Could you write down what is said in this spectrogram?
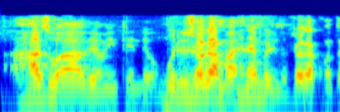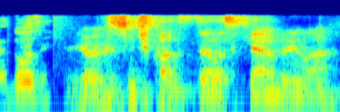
razoável, entendeu? Murilo joga mais, né, Murilo? Joga quantas? 12? Joga as 24 telas que abrem lá.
